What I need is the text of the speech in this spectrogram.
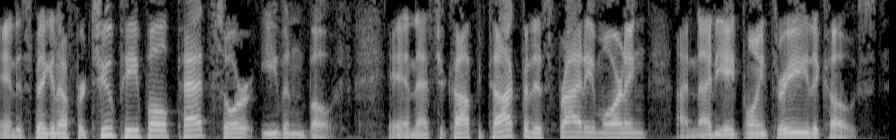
and is big enough for two people, pets, or even both. And that's your coffee talk for this Friday morning on 98.3 The Coast.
